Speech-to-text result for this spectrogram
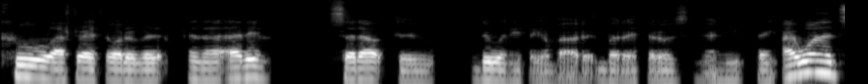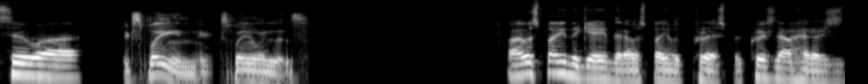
cool after I thought of it, and I, I didn't set out to do anything about it, but I thought it was a neat thing. I wanted to. Uh, explain explain what it is I was playing the game that I was playing with Chris, but Chris now has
